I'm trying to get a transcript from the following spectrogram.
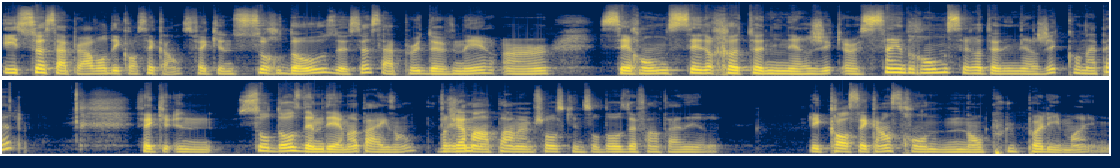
Et ça, ça peut avoir des conséquences. Fait qu'une surdose de ça, ça peut devenir un sérum sérotoninergique, un syndrome sérotoninergique qu'on appelle. Fait qu'une surdose d'MDMA, par exemple, vraiment pas la même chose qu'une surdose de fentanyl. Les conséquences seront non plus pas les mêmes.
